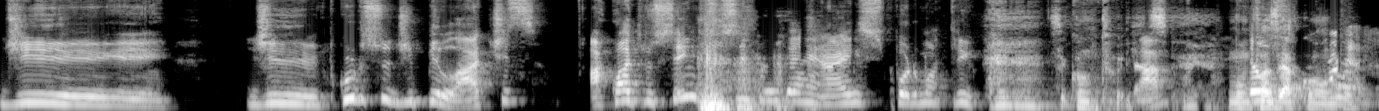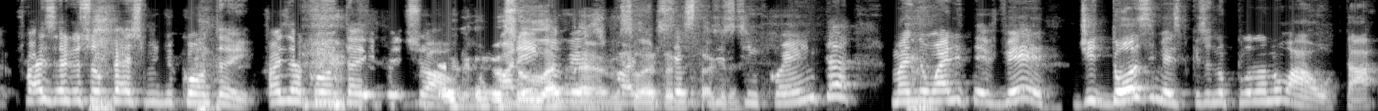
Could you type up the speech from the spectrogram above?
de, de curso de Pilates a 450 reais por matrícula. Você contou tá? isso. Vamos então, fazer a conta. Faz, faz, eu sou péssimo de conta aí. Faz a conta aí, pessoal. o meu celular, vezes é, meu celular 450, tá mas no LTV de 12 meses, porque isso é no plano anual, tá?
